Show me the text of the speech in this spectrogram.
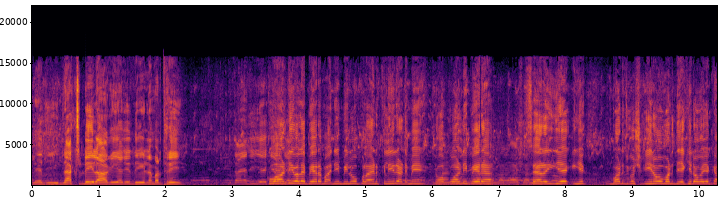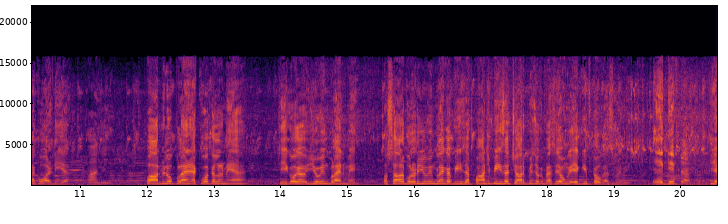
ले जी नेक्स्ट डील आ गई है जी डील नंबर थ्री बताएँ जी ये क्वालिटी वाले पेयर है भाजी बिलो प्लान क्लियर हेड में टॉप क्वालिटी पेयर है। सर ये ये वर्ड जो शौकीन हो वो वर्ड देख ही रहोगे ये क्या क्वालिटी है। हाँ जी। पार बिलो प्लान एक्वा कलर में है। ठीक हो गया यूविंग प्लान में। और सारा बुलेट यूविंग प्लान का पीस है। पाँच पीस है चार पीसों के पैसे होंगे। एक गिफ्ट होगा इसमें भी। एक गिफ्ट है? ये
